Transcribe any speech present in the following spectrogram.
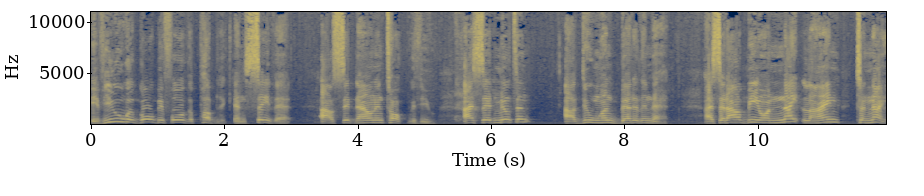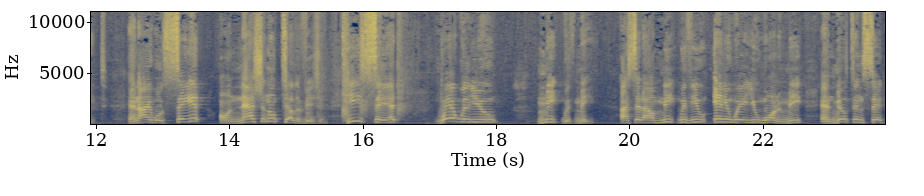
if you will go before the public and say that, I'll sit down and talk with you. I said, Milton, I'll do one better than that. I said, I'll be on Nightline tonight, and I will say it on national television. He said, Where will you meet with me? I said, I'll meet with you anywhere you want to meet. And Milton said,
